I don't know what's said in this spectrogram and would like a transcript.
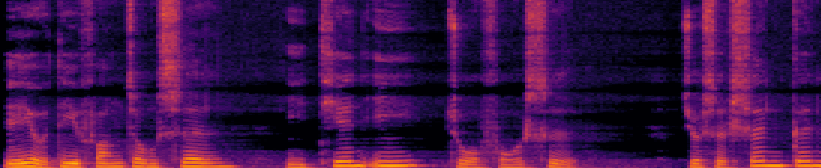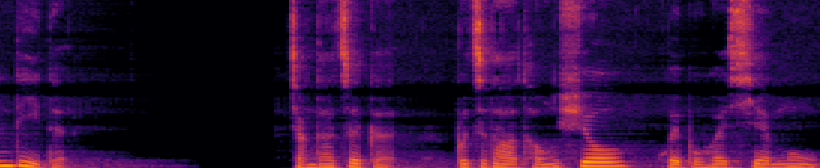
也有地方众生以天衣做佛事，就是生根立的。讲到这个，不知道同修会不会羡慕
